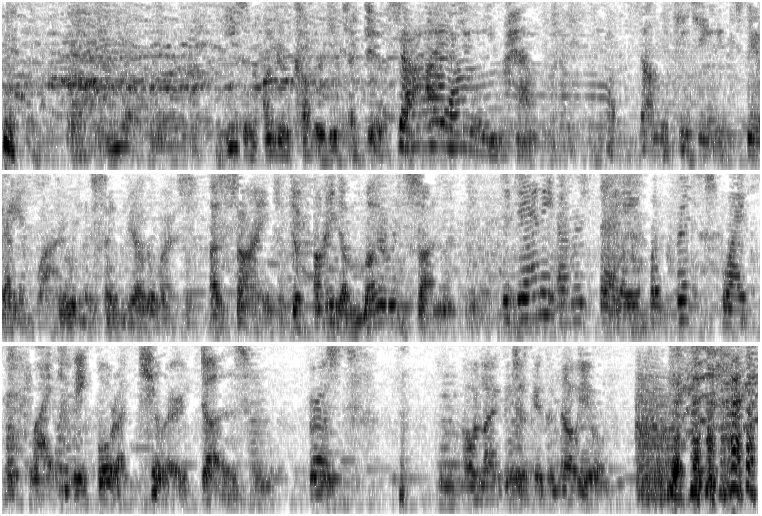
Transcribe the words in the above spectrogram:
He's an undercover detective I assume you have some teaching experience. fly. They wouldn't have sent me otherwise. assigned to find a mother and son Did Danny ever say what Crisp's wife looked like? before a killer does. First, I would like to just get to know you.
